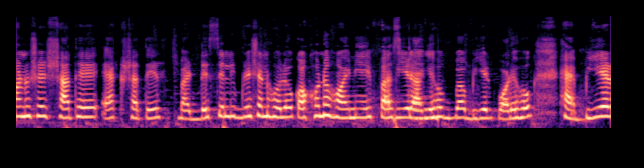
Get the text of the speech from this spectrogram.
মানুষের সাথে একসাথে বার্থডে সেলিব্রেশন হলো কখনো হয়নি এই ফার্স্ট বিয়ের আগে হোক বা বিয়ের পরে হোক। হ্যাঁ বিয়ের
